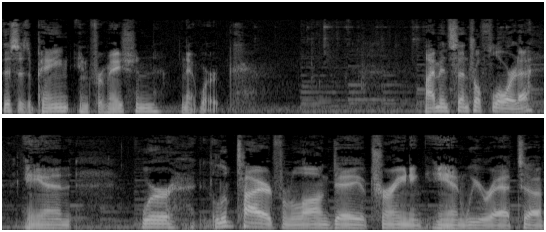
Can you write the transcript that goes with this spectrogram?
This is a Pain Information Network. I'm in Central Florida, and we're a little tired from a long day of training, and we were at uh,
